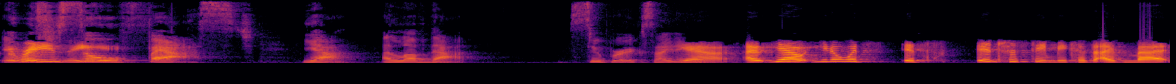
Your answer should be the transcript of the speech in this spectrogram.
it crazy. so fast. Yeah, I love that. Super exciting. Yeah, I, yeah. You know what's it's interesting because I've met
